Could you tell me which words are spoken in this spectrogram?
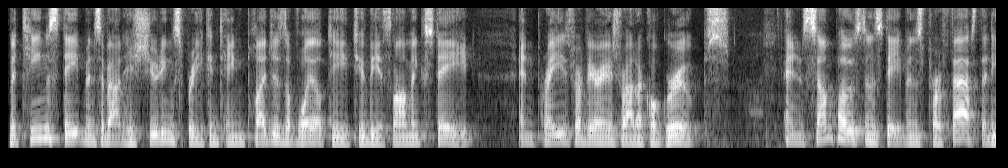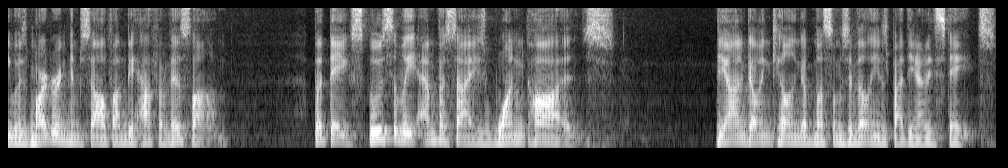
Mateen's statements about his shooting spree contain pledges of loyalty to the Islamic State and praise for various radical groups. And some posts and statements profess that he was martyring himself on behalf of Islam. But they exclusively emphasize one cause the ongoing killing of Muslim civilians by the United States.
